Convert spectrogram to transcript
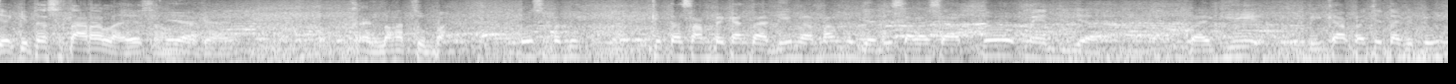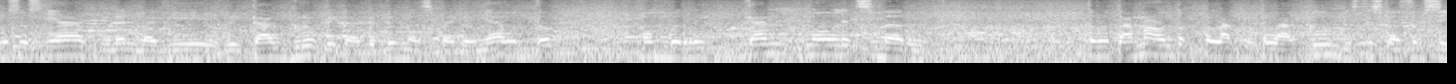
Ya kita setara lah ya sama Iya. mereka. ya. Keren banget sumpah. Terus seperti kita sampaikan tadi memang menjadi salah satu media bagi Wika Pacita Gedung khususnya kemudian bagi Wika Group, Wika Gedung dan sebagainya untuk memberikan knowledge baru terutama untuk pelaku-pelaku bisnis konstruksi.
